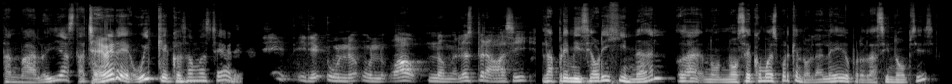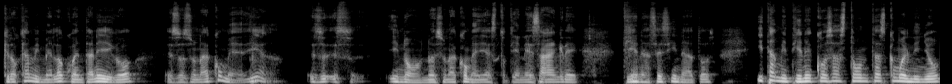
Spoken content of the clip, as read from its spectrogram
tan malo y ya está chévere, uy, qué cosa más chévere. Y de un, un, wow, no me lo esperaba así. La premisa original, o sea, no, no sé cómo es porque no la he leído, pero la sinopsis, creo que a mí me lo cuentan y digo, eso es una comedia. Eso- y no, no es una comedia, esto tiene sangre, tiene asesinatos y también tiene cosas tontas como el niño,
